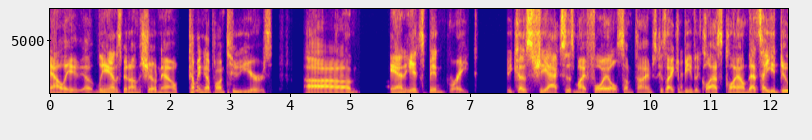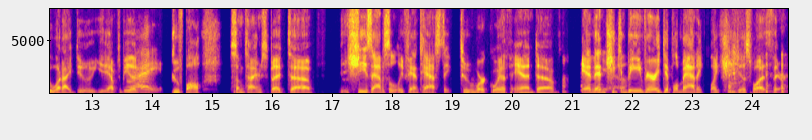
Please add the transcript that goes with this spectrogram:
Aly, uh, LeeAnn's been on the show now, coming up on two years. Um, and it's been great because she acts as my foil sometimes because I can be the class clown. That's how you do what I do. You have to be right. a goofball sometimes, but uh, she's absolutely fantastic to work with, and uh, and then she can be very diplomatic, like she just was there.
